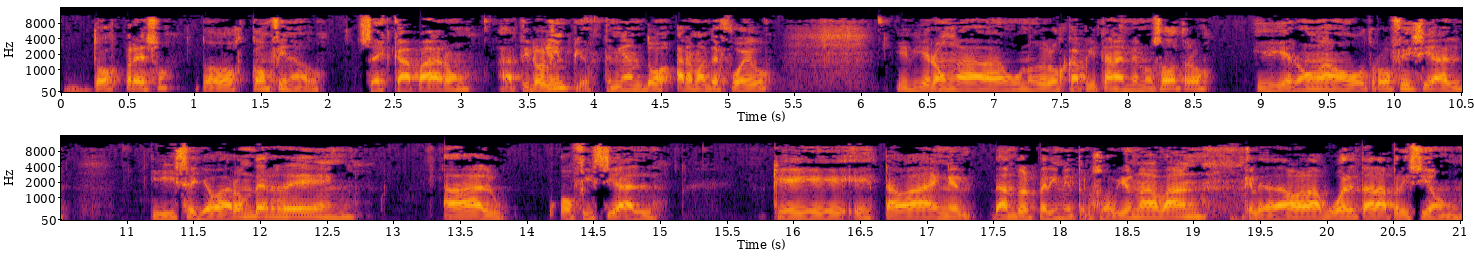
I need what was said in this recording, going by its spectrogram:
dos presos, dos confinados, se escaparon a tiro limpio. Tenían dos armas de fuego y dieron a uno de los capitanes de nosotros y dieron a otro oficial y se llevaron de rehén al oficial que estaba en el, dando el perímetro. había una van que le daba la vuelta a la prisión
